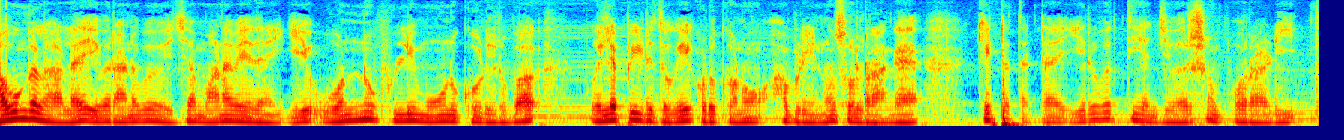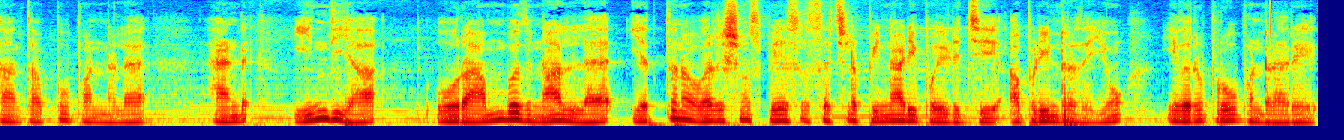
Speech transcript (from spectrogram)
அவங்களால இவர் அனுபவித்த மனவேதனைக்கு ஒன்று புள்ளி மூணு கோடி ரூபாய் இழப்பீடு தொகை கொடுக்கணும் அப்படின்னு சொல்கிறாங்க கிட்டத்தட்ட இருபத்தி அஞ்சு வருஷம் போராடி தான் தப்பு பண்ணலை. அண்ட் இந்தியா ஒரு ஐம்பது நாளில் எத்தனை வருஷம் ஸ்பேஸ் ரிசர்ச்சில் பின்னாடி போயிடுச்சு அப்படின்றதையும் இவர் ப்ரூவ் பண்ணுறாரு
